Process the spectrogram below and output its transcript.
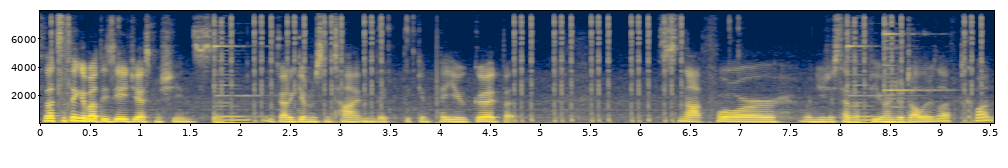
So that's the thing about these AGS machines. Like, you got to give them some time. They, they can pay you good, but it's not for when you just have a few hundred dollars left. Come on.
